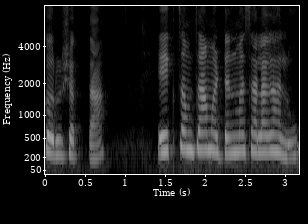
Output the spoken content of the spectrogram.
करू शकता. एक चमचा मटन मसाला घालू.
